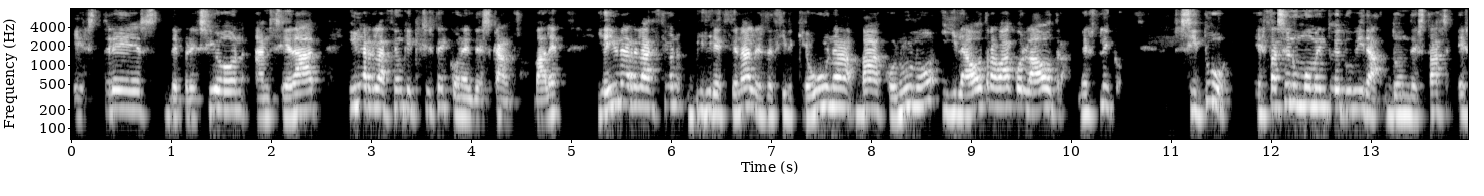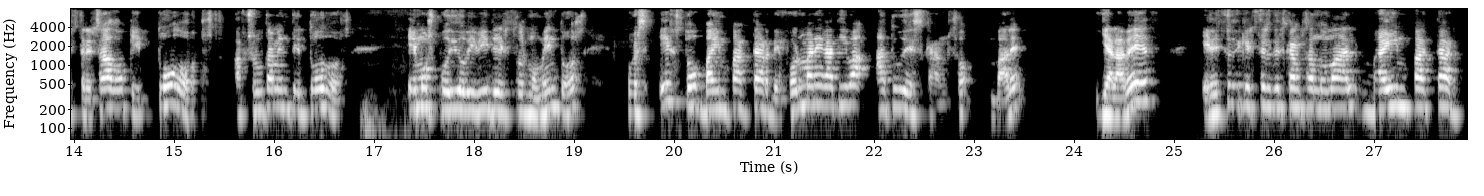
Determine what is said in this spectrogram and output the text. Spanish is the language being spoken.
estrés, depresión, ansiedad y la relación que existe con el descanso, ¿vale? Y hay una relación bidireccional, es decir, que una va con uno y la otra va con la otra. ¿Me explico? Si tú estás en un momento de tu vida donde estás estresado, que todos, absolutamente todos, hemos podido vivir estos momentos, pues esto va a impactar de forma negativa a tu descanso, ¿vale? Y a la vez, el hecho de que estés descansando mal va a impactar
